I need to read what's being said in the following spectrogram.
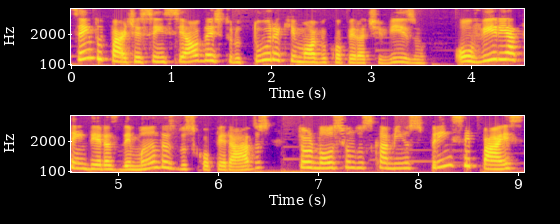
Sendo parte essencial da estrutura que move o cooperativismo, ouvir e atender às demandas dos cooperados tornou-se um dos caminhos principais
